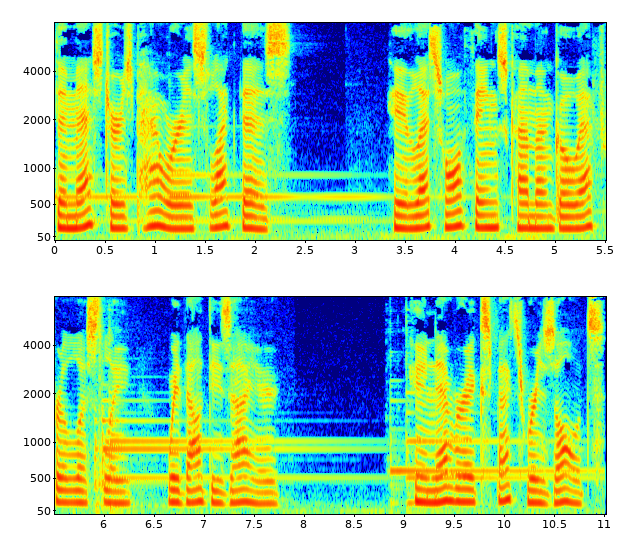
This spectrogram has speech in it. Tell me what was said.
The Master's power is like this He lets all things come and go effortlessly without desire. He never expects results,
